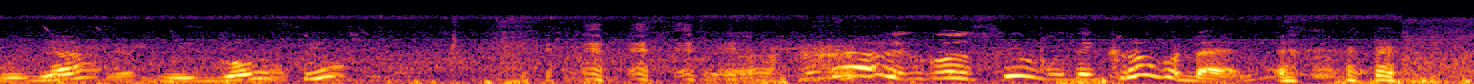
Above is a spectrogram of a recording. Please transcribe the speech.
we, yeah, we go swim. yeah, we go swim with the crocodile.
